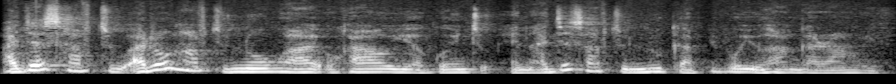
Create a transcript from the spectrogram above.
I just have to, I don't have to know how, how you're going to end. I just have to look at people you hang around with.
